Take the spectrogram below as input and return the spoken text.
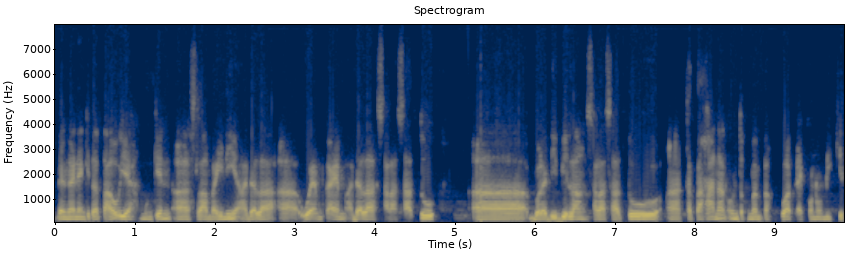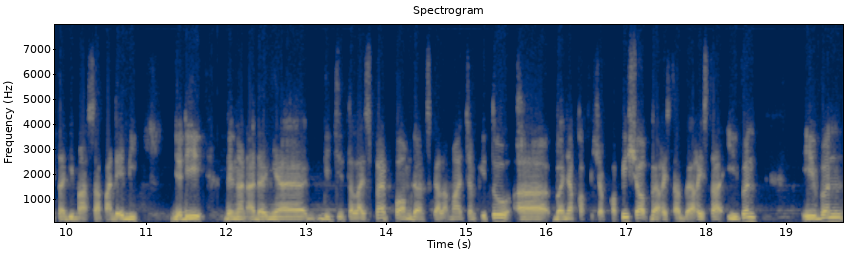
dengan yang kita tahu ya, mungkin uh, selama ini adalah uh, UMKM adalah salah satu uh, boleh dibilang salah satu uh, ketahanan untuk memperkuat ekonomi kita di masa pandemi. Jadi dengan adanya digitalized platform dan segala macam itu uh, banyak coffee shop coffee shop, barista barista, even even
